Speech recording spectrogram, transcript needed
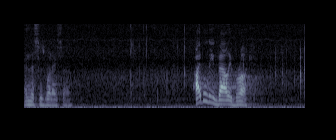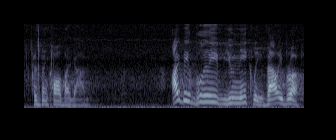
And this is what I said. I believe Valley Brook has been called by God. I be, believe uniquely Valley Brook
